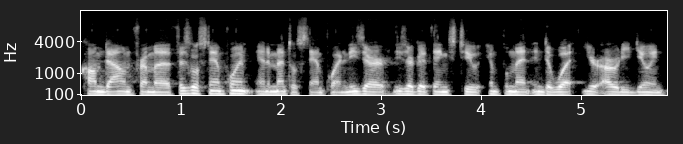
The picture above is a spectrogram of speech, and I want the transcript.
calm down from a physical standpoint and a mental standpoint. And these are these are good things to implement into what you're already doing.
